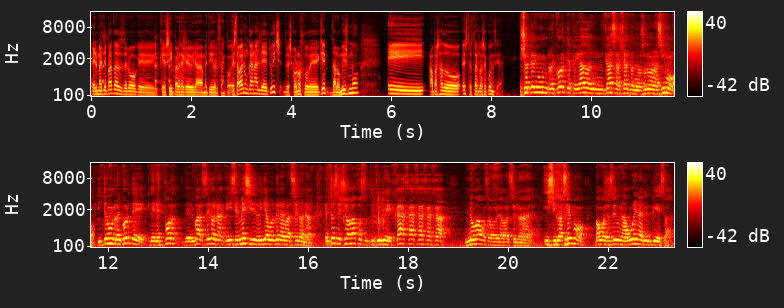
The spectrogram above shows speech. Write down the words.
El metepatas, desde luego que, que sí, parece que hoy le ha Estaba en un canal de Twitch, desconozco de qué, da lo mismo. Y ha pasado esto, esta es la secuencia. Yo tengo un recorte pegado en casa allá donde nosotros nacimos y tengo un recorte del Sport del Barcelona que dice Messi debería volver al Barcelona. Entonces yo abajo subtitulé ja ja ja ja ja. No vamos a volver a Barcelona. Y si lo hacemos, vamos a hacer una buena limpieza.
